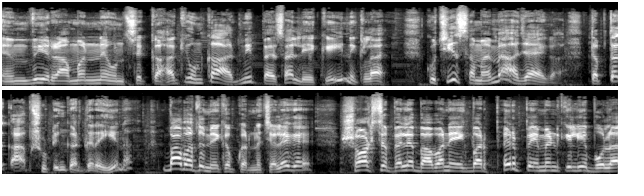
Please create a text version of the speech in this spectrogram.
एम वी रामन ने उनसे कहा कि उनका आदमी पैसा लेके ही निकला है। कुछ ही समय में आ जाएगा। तब तक आप शूटिंग करते रहिए ना। बाबा तो मेकअप करने चले गए। शॉट से पहले बाबा ने एक बार फिर पेमेंट के लिए बोला।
